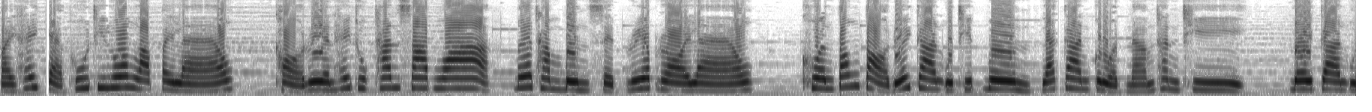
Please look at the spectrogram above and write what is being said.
ไปให้แก่ผู้ที่ล่วงลับไปแล้ว ขอเรียนให้ทุกท่านทราบว่า เมื่อทำบุญเสร็จเรียบร้อยแล้ว ควรต้องต่อด้วยการอุทิศบุญและการกรวดน้ำทันที โดยการอุ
